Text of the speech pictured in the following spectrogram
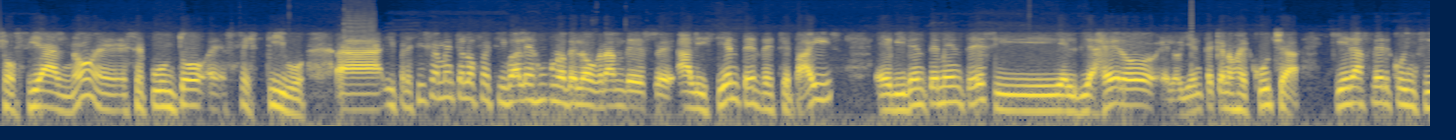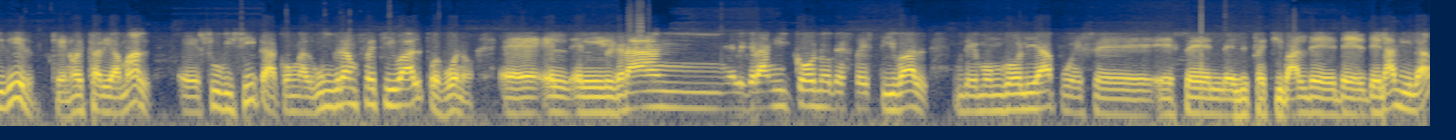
social, ¿no? Ese punto eh, festivo. Ah, y precisamente los festivales es uno de los grandes eh, alicientes de este país. Evidentemente, si el viajero, el oyente que nos escucha, quiere hacer coincidir, que no estaría mal, eh, su visita con algún gran festival, pues bueno, el, gran el gran icono de festival de Mongolia, pues es el, festival del Águila,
